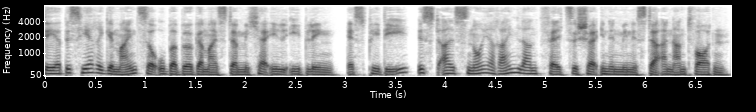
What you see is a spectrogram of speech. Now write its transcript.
Der bisherige Mainzer Oberbürgermeister Michael Ebling, SPD, ist als neuer rheinland-pfälzischer Innenminister ernannt worden.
